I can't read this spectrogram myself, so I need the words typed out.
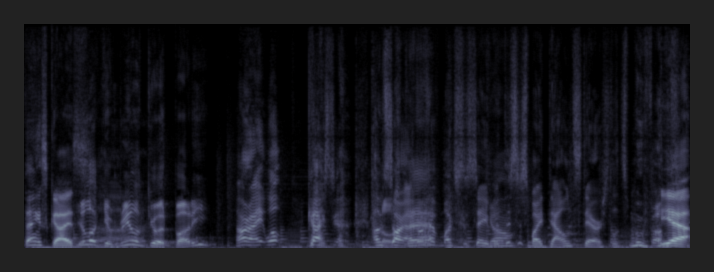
Thanks, guys. You're looking real good, buddy. All right, well, guys, I'm sorry, I don't have much to say, but this is my downstairs. Let's move up. Yeah,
